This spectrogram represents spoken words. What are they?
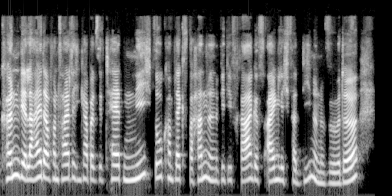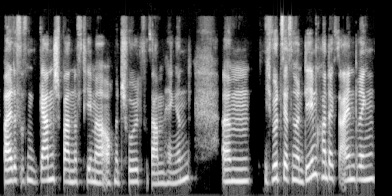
können wir leider von zeitlichen Kapazitäten nicht so komplex behandeln, wie die Frage es eigentlich verdienen würde, weil das ist ein ganz spannendes Thema, auch mit Schuld zusammenhängend. Ähm, ich würde es jetzt nur in dem Kontext einbringen,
